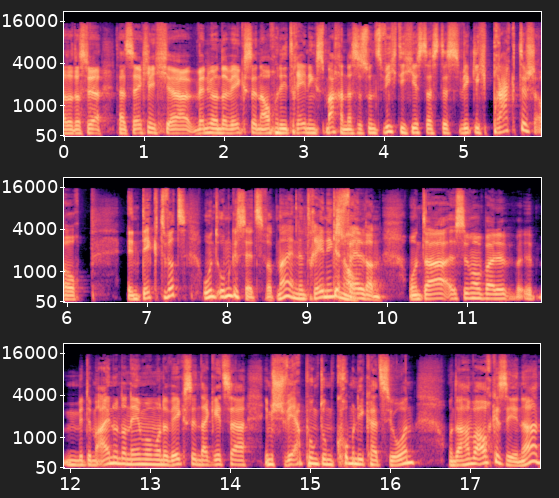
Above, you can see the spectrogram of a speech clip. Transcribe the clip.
Also, dass wir tatsächlich, äh, wenn wir unterwegs sind, auch die Trainings machen, dass es uns wichtig ist, dass das wirklich praktisch auch entdeckt wird und umgesetzt wird, ne, in den Trainingsfeldern. Genau. Und da sind wir bei, mit dem einen Unternehmen, wo wir unterwegs sind, da geht's ja im Schwerpunkt um Kommunikation. Und da haben wir auch gesehen, ne,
